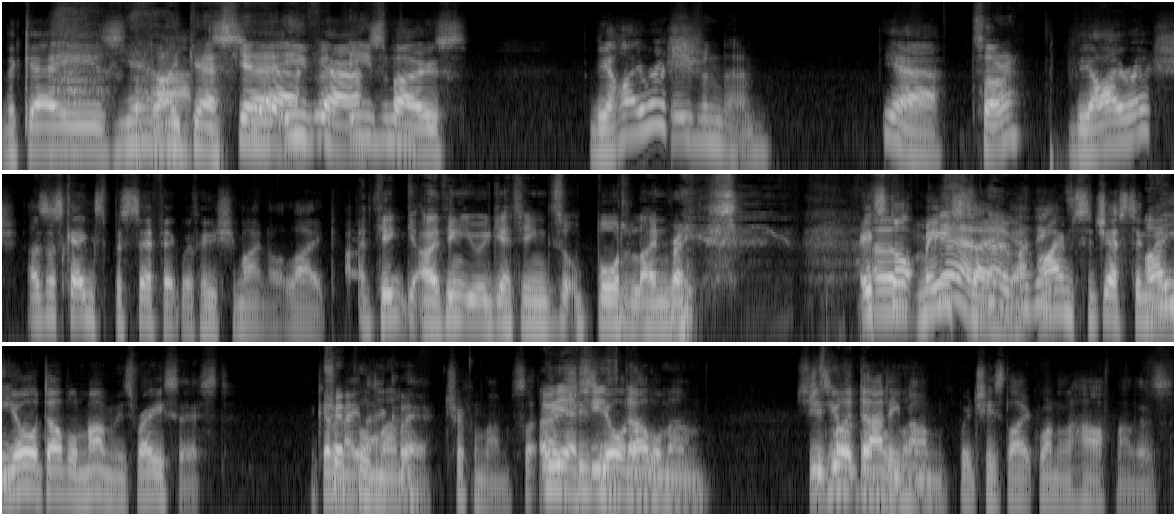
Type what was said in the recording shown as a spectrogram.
The gays, the Yeah, I guess, yeah, even- yeah, I suppose. The Irish? Even them. Yeah. Sorry. The Irish? I was just getting specific with who she might not like. I think I think you were getting sort of borderline race. It's Um, not me yeah, saying no, it. I'm suggesting that I- your double mum is racist. I've got to make Triple that mum. clear. Triple mum. So, Oh no, yeah, she's she's your double mum. mum. She's, my your daddy mum. mum, which is like one and a half mothers.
